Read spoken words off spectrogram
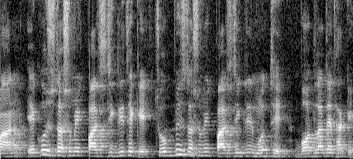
মান একুশ দশমিক পাঁচ ডিগ্রি থেকে চব্বিশ দশমিক পাঁচ ডিগ্রির মধ্যে বদলাতে থাকে।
